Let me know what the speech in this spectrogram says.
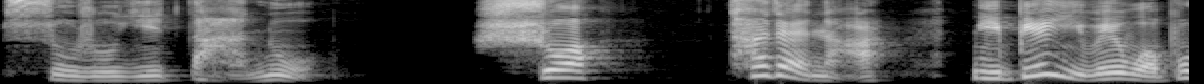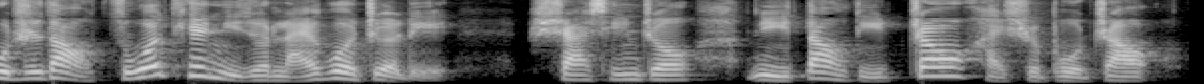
苏如意大怒，说：“他在哪儿？你别以为我不知道，昨天你就来过这里。沙星舟，你到底招还是不招？”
